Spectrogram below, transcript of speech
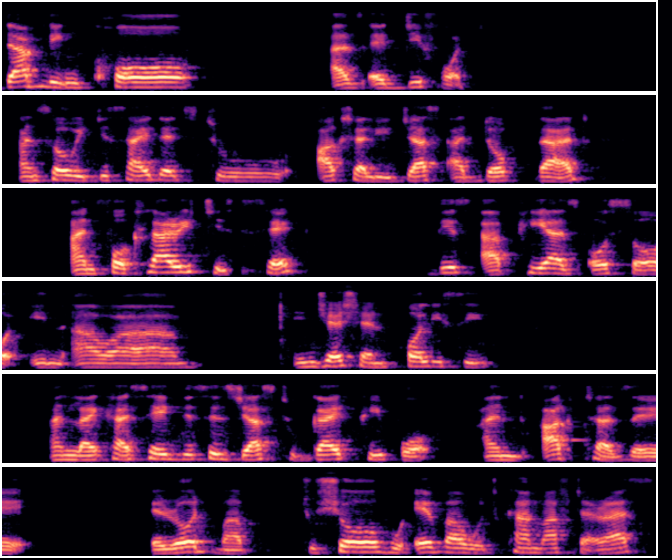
Dublin core as a default. And so we decided to actually just adopt that. And for clarity's sake, this appears also in our ingestion policy. And like I said, this is just to guide people and act as a, a roadmap to show whoever would come after us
